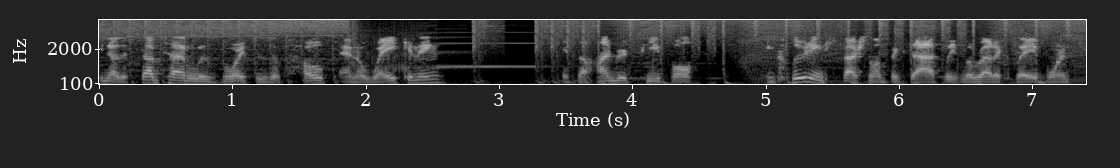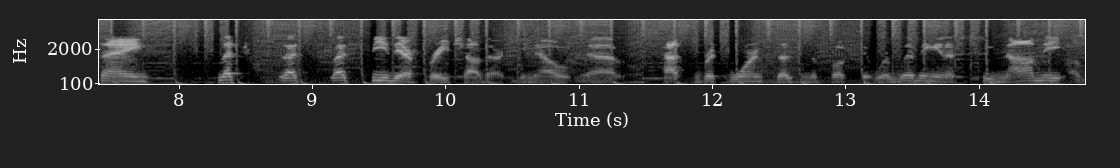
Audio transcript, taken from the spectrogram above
You know, the subtitle is Voices of Hope and Awakening. It's 100 people, including Special Olympics athlete Loretta Claiborne, saying, let's let's let's be there for each other. You know, uh, Pastor Rick Warren says in the book that we're living in a tsunami of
